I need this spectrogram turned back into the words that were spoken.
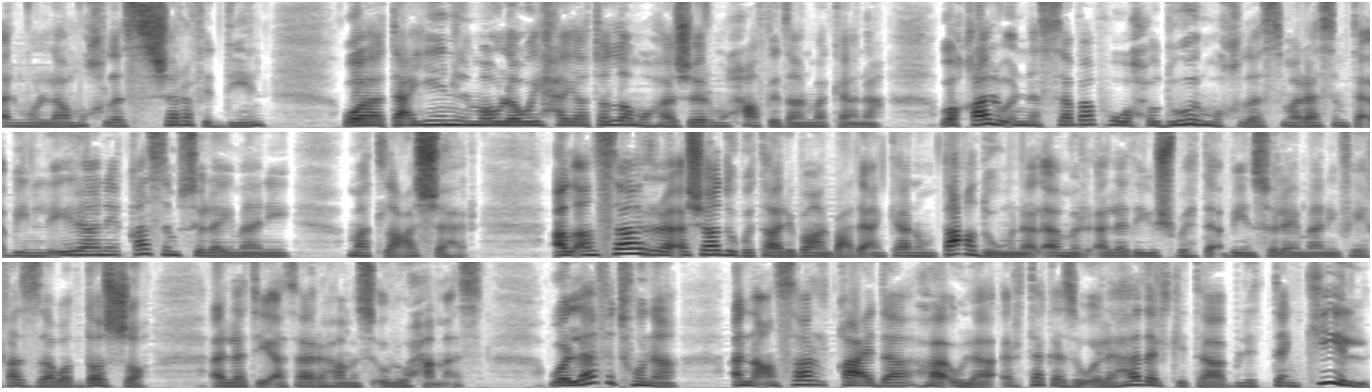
الملا مخلص شرف الدين وتعيين المولوي حياة الله مهاجر محافظا مكانه. وقالوا إن السبب هو حضور مخلص مراسم تأبين الإيراني قاسم سليماني مطلع الشهر. الأنصار أشادوا بطالبان بعد أن كانوا امتعضوا من الأمر الذي يشبه تأبين سليماني في غزة والضجة التي أثارها مسؤولو حماس. واللافت هنا أن أنصار القاعدة هؤلاء ارتكزوا إلى هذا الكتاب للتنكيل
